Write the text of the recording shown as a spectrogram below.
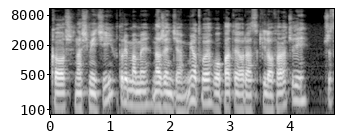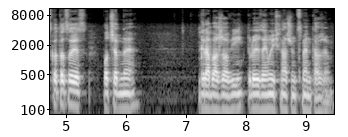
kosz na śmieci, w którym mamy narzędzia, miotłę, łopatę oraz kilofa, czyli wszystko to, co jest potrzebne grabarzowi, który zajmuje się naszym cmentarzem.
